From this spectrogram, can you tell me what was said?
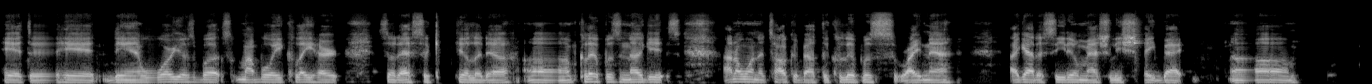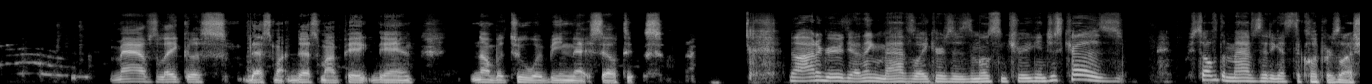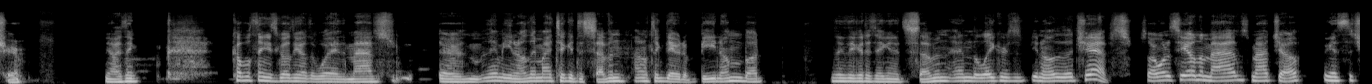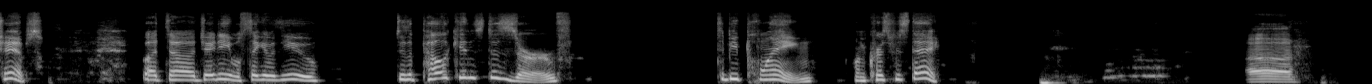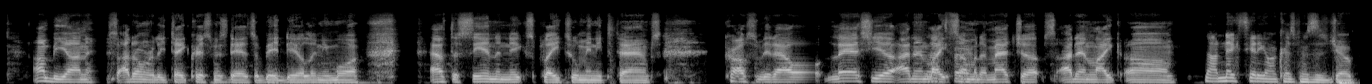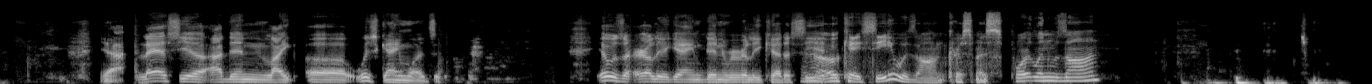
head to head. Then Warriors Bucks, my boy Klay hurt, so that's a killer there. Um, Clippers Nuggets. I don't want to talk about the Clippers right now. I got to see them actually shake back. Um, Mavs Lakers. That's my that's my pick. Then number two would be Net Celtics. No, I'd agree with you. I think Mavs Lakers is the most intriguing just because we saw what the Mavs did against the Clippers last year. Yeah, I think couple things go the other way. The Mavs, they're, they, you know, they might take it to seven. I don't think they would have beat them, but I think they could have taken it to seven. And the Lakers, you know, the champs. So I want to see how the Mavs match up against the champs. But uh, JD, we'll stick it with you. Do the Pelicans deserve to be playing on Christmas Day? Uh, I'll be honest. I don't really take Christmas Day as a big deal anymore. After seeing the Knicks play too many times, crossing it out. Last year, I didn't That's like some of the matchups. I didn't like. Um, No, Nick's getting on Christmas is a joke. yeah, last year I didn't like. Uh, which game was it? It was an earlier game. Didn't really care to see No, it. OKC was on Christmas. Portland was on.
